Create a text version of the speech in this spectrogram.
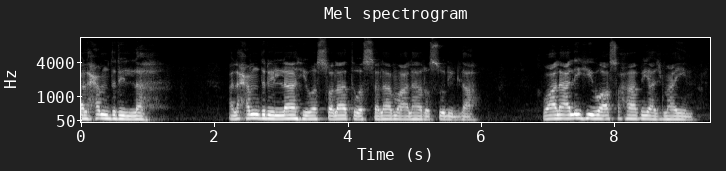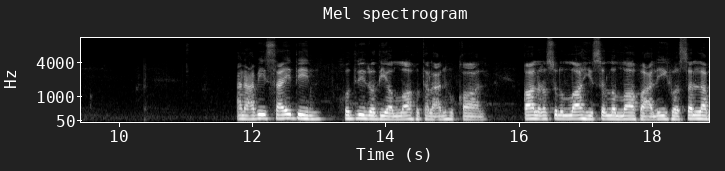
আলহামদুলিল্লাহ আলহামদুলিল্লাহ ওয়াসসালাতু ওয়াসসালামু আলা রসুলিল্লাহ ওয়ালা আলিহি ওয়া আসহাবি আজমাইন عن أبي سعيد خدري رضي الله تعالى عنه قال قال رسول الله صلى الله عليه وسلم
